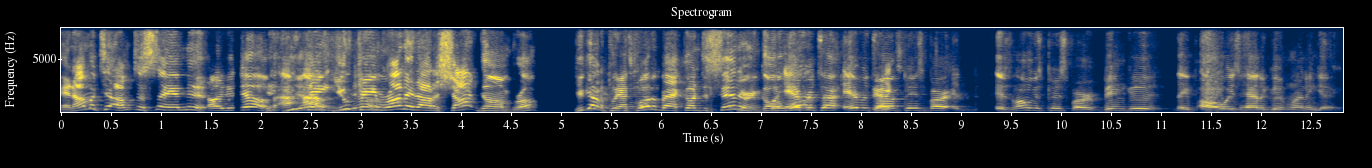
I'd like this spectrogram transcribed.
And I'm gonna tell, I'm just saying this. Oh, you, know, you, yeah, can't you yeah. can't run it out of shotgun, bro. You got to put That's the quarterback what, under center and go to every work. time. Every time That's, Pittsburgh, as long as Pittsburgh been good, they've always had a good running game.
